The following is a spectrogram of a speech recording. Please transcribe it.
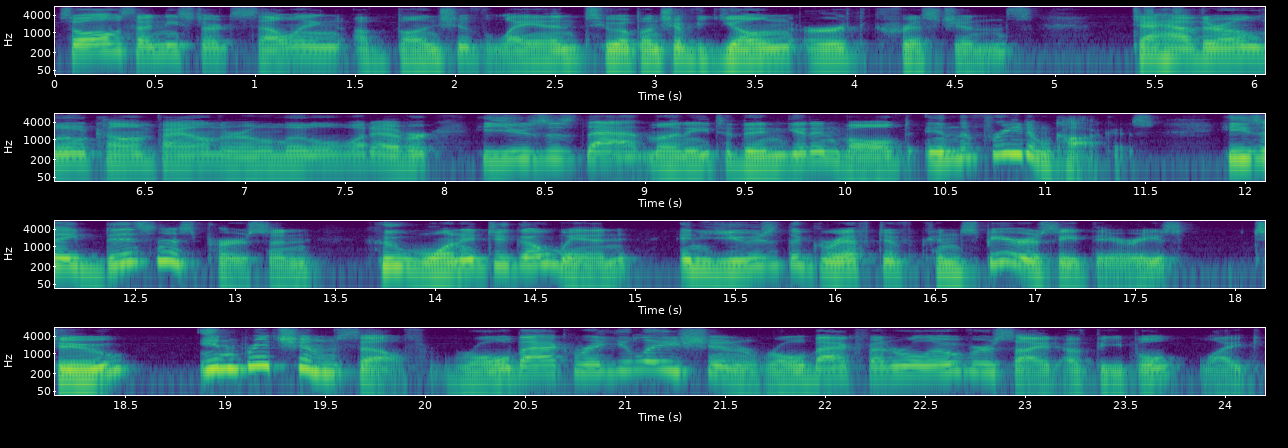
So all of a sudden he starts selling a bunch of land to a bunch of young earth Christians to have their own little compound, their own little whatever. He uses that money to then get involved in the Freedom Caucus. He's a business person who wanted to go in and use the grift of conspiracy theories to enrich himself, roll back regulation, roll back federal oversight of people like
